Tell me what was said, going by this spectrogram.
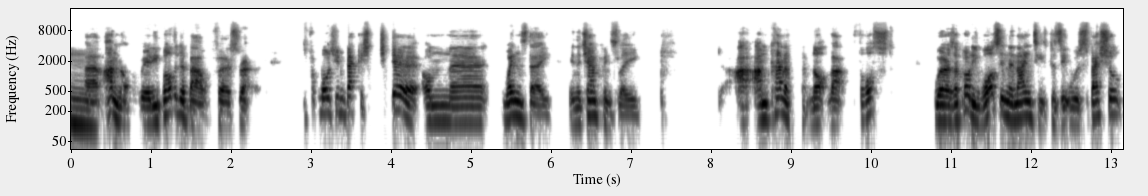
Mm. Uh, I'm not really bothered about first. Ra- watching Besiktas on uh, Wednesday in the Champions League, I- I'm kind of not that fussed. Whereas I probably was in the 90s because it was special,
